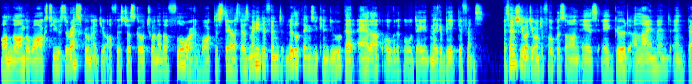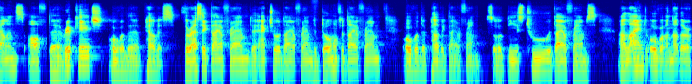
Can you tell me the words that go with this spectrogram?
on longer walks to use the restroom at your office. Just go to another floor and walk the stairs. There's many different little things you can do that add up over the whole day and make a big difference. Essentially, what you want to focus on is a good alignment and balance of the rib cage over the pelvis. Thoracic diaphragm, the actual diaphragm, the dome of the diaphragm over the pelvic diaphragm. So these two diaphragms aligned over another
